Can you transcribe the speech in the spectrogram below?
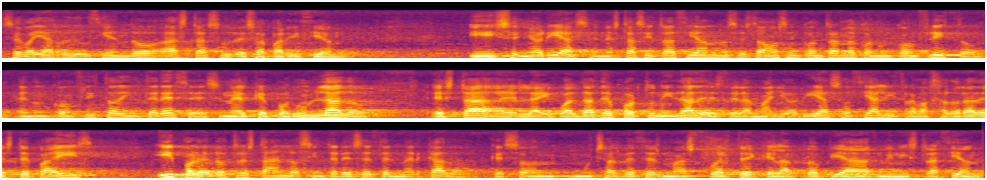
se vaya reduciendo hasta su desaparición. Y, señorías, en esta situación nos estamos encontrando con un conflicto, en un conflicto de intereses, en el que, por un lado, está la igualdad de oportunidades de la mayoría social y trabajadora de este país y, por el otro, están los intereses del mercado, que son muchas veces más fuertes que la propia Administración.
